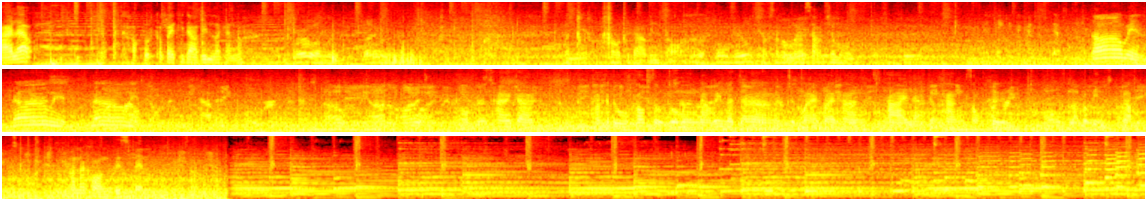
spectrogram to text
ท้ายแล้วจะขับรถเข้าไปที่ดาวินแล้วกันเนาะวันนี้เข้าที่ดาวินต่อขับสักประมาณสามชั่วโมงดาวินดาวินดาวิน ออกเดินทางจาก คาคาดูเข้าสู่ตัวเมืองดาวินแล้วจะจุดหมายปลายทางสุดท้ายและเดี๋ยวค้างสองคืน แล้วก็บินกลับพระนครบริสเบน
